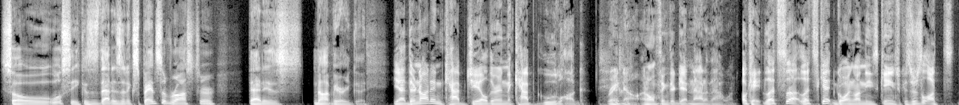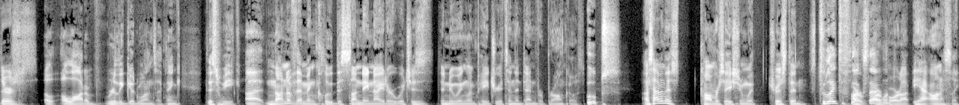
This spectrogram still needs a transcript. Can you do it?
So we'll see because that is an expensive roster that is not very good. Yeah, they're not in cap jail. They're in the cap gulag right now. I don't think they're getting out of that one. Okay, let's uh, let's get going on these games because there's a lot there's a, a lot of really good ones I think this week. Uh, none of them include the Sunday nighter, which is the New England Patriots and the Denver Broncos. Oops, I was having this conversation with Tristan, it's too late to our, flex that our one. board up. Yeah, honestly.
